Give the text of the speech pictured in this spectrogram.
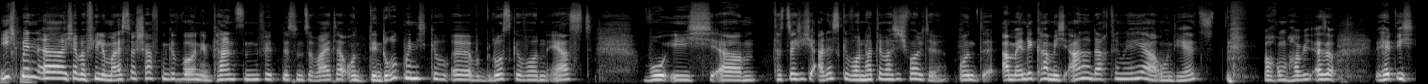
Ich bin, äh, ich habe viele Meisterschaften gewonnen im Tanzen, Fitness und so weiter. Und den Druck bin ich äh, losgeworden erst, wo ich ähm, tatsächlich alles gewonnen hatte, was ich wollte. Und am Ende kam ich an und dachte mir, ja, und jetzt? Warum habe ich, also hätte ich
